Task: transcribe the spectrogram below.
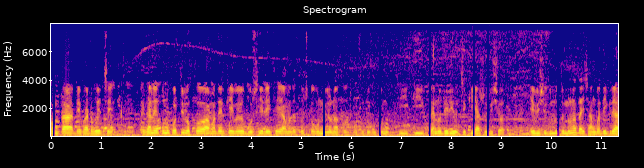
ঘণ্টা ডেপার্ট হয়েছে। এখানে কোনো কর্তৃপক্ষ আমাদেরকে এভাবে বসিয়ে রেখে আমাদের খোঁজখবর নিল না। কতটুকু কোনো কি কি কেন দেরি হচ্ছে কি আসল বিষয় এই বিষয়গুলো তুললো না। তাই সাংবাদিকরা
